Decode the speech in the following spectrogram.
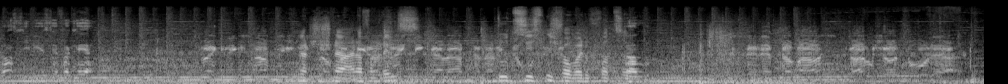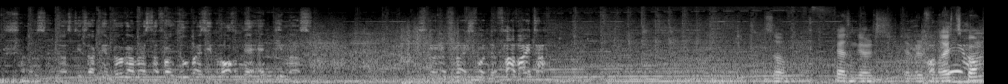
Dusty, wie ist der Verkehr? Nordsicht. Ganz schnell einer von links. Du ziehst nicht vorbei, du Fotze. Verstanden. Ist der Laptop aus? Komm sag dem Bürgermeister von Dubai, sie brauchen mehr Handymasten. Das ist nur eine Fleischwunde. Fahr weiter! So, Fersengeld. Der will von rechts kommen.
